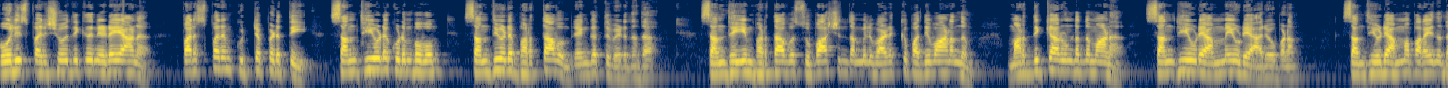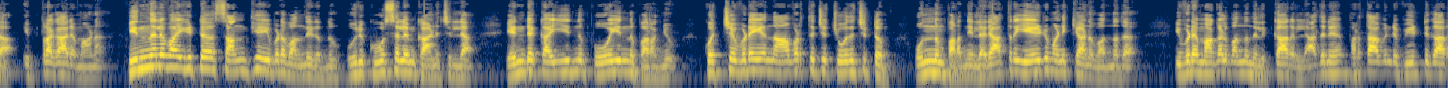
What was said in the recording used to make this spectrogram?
പോലീസ് പരിശോധിക്കുന്നതിനിടെയാണ് പരസ്പരം കുറ്റപ്പെടുത്തി സന്ധ്യയുടെ കുടുംബവും സന്ധ്യയുടെ ഭർത്താവും രംഗത്ത് വരുന്നത്. സന്ധ്യയും ഭർത്താവ് സുഭാഷും തമ്മിൽ വഴക്ക് പതിവാണെന്നും മർദ്ദിക്കാറുണ്ടെന്നുമാണ് സന്ധ്യയുടെ അമ്മയുടെ ആരോപണം. സന്ധ്യയുടെ അമ്മ പറയുന്നത് ഇപ്രകാരമാണ്. ഇന്നലെ വൈകിട്ട് സന്ധ്യ ഇവിടെ വന്നിരുന്നു. ഒരു കൂസലും കാണിച്ചില്ല. എന്റെ കയ്യിൽ നിന്ന് പോയിന്ന് പറഞ്ഞു. കൊച്ചെവിടെയെന്ന് ആവർത്തിച്ച് ചോദിച്ചിട്ടും ഒന്നും പറഞ്ഞില്ല. രാത്രി ഏഴ് മണിക്കാണ് വന്നത്. ഇവിടെ മകൾ വന്ന് നിൽക്കാറില്ല. അതിന് ഭർത്താവിന്റെ വീട്ടുകാർ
